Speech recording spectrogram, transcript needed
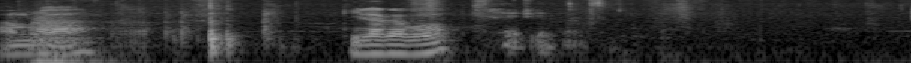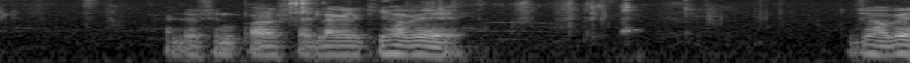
আমরা কি লাগাবো? হাইড্রোজেন পারক্সাইড লাগালে কি হবে? কিছু হবে?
